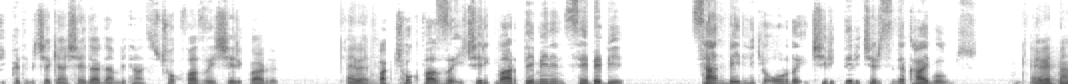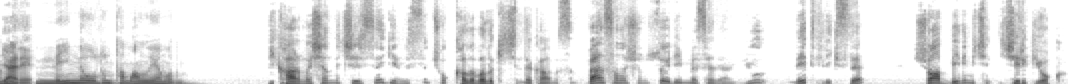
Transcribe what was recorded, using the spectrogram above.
Dikkatimi çeken şeylerden bir tanesi. Çok fazla içerik var dedin. Evet. Bak çok fazla içerik var demenin sebebi sen belli ki orada içerikler içerisinde kaybolmuşsun. Evet ben Yani- neyin ne olduğunu tam anlayamadım. Bir karmaşanın içerisine girmişsin, çok kalabalık içinde kalmışsın. Ben sana şunu söyleyeyim mesela. Netflix'te şu an benim için içerik yok.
